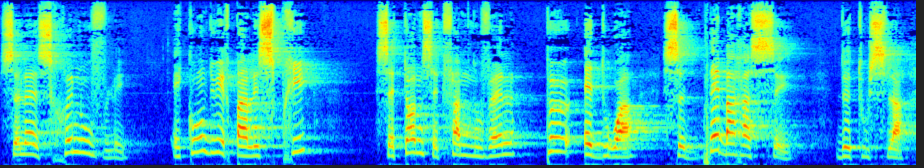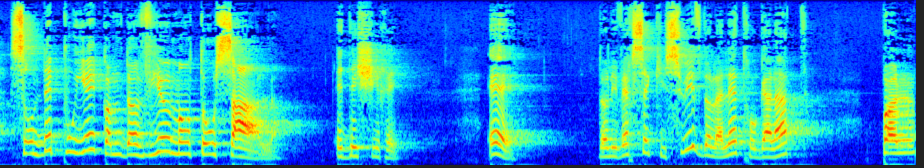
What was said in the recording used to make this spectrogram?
se laisse renouveler et conduire par l'esprit, cet homme, cette femme nouvelle peut et doit se débarrasser de tout cela, s'en dépouiller comme d'un vieux manteau sale et déchiré. Et dans les versets qui suivent dans la lettre aux Galates, Paul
